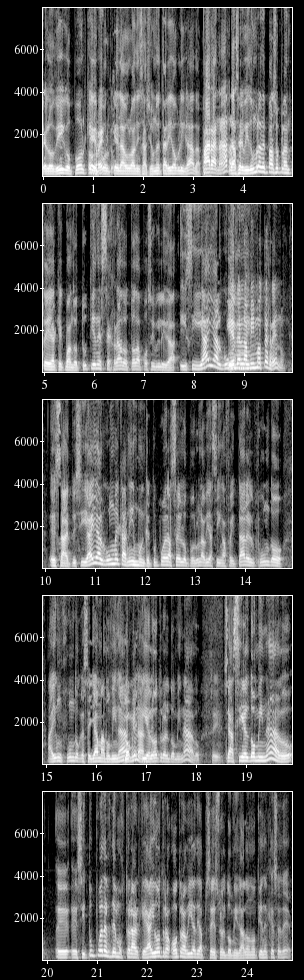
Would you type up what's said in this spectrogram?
Te lo digo porque porque la urbanización no estaría obligada. Para nada. La servidumbre de paso plantea que cuando tú tienes cerrado toda posibilidad y si hay algún... Y es en el mismo terreno. Exacto, y si hay algún mecanismo en que tú puedas hacerlo por una vía sin afectar el fondo, hay un fondo que se llama dominante, y el otro el dominado. O sea, si el dominado, eh, eh, si tú puedes demostrar que hay otra otra vía de acceso, el dominado no tiene que ceder,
